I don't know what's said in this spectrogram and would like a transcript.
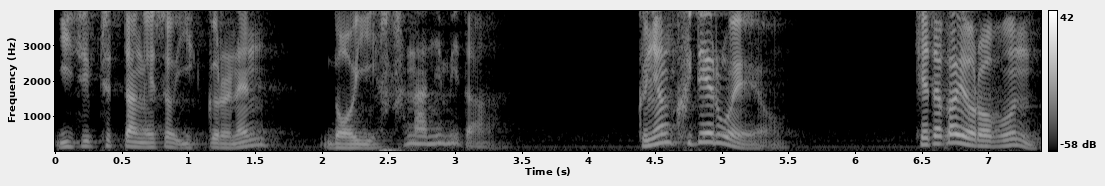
이집트 땅에서 이끌어낸 너희 하나님이다. 그냥 그대로예요. 게다가 여러분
